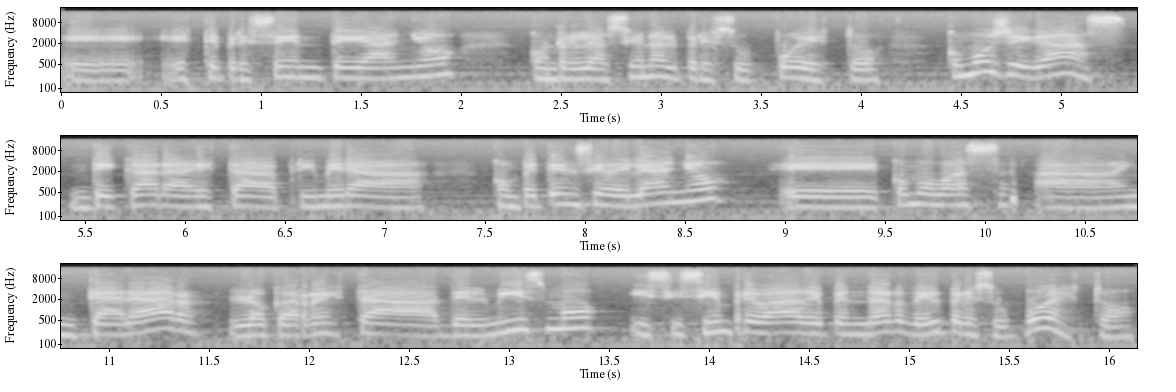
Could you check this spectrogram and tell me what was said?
eh, este presente año con relación al presupuesto. ¿Cómo llegás de cara a esta primera competencia del año? ¿Cómo vas a encarar lo que resta del mismo y si siempre va a depender del presupuesto?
